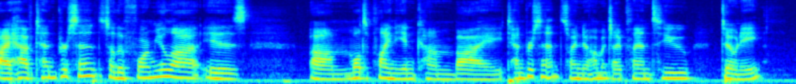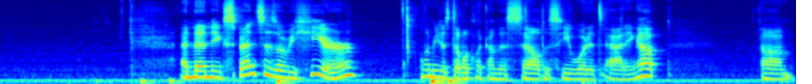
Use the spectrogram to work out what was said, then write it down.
I have 10%. So the formula is um, multiplying the income by 10%. So I know how much I plan to donate. And then the expenses over here, let me just double click on this cell to see what it's adding up. Um,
